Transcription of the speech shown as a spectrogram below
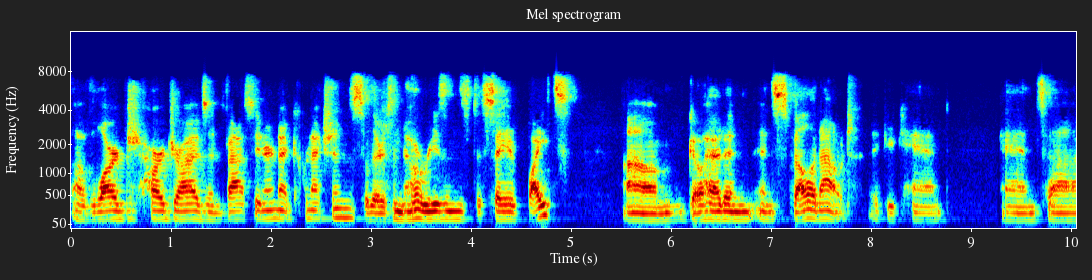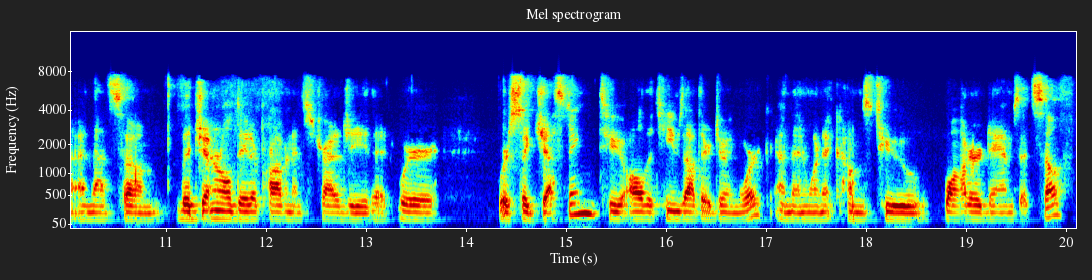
of large hard drives and fast internet connections, so there's no reasons to save bytes. Um, go ahead and, and spell it out if you can. And, uh, and that's um, the general data provenance strategy that we're we're suggesting to all the teams out there doing work. And then when it comes to water dams itself,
